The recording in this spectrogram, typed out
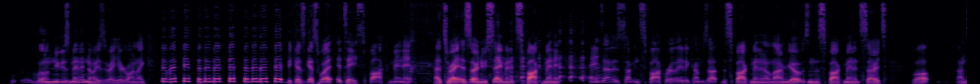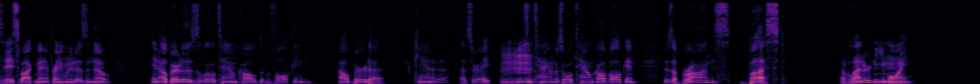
little news minute noise right here, going like bip bip bip bip bip bip bip bip bip bip bip. Because guess what? It's a Spock minute. That's right. This is our new segment. It's Spock minute. Anytime there's something Spock related comes up, the Spock minute alarm goes and the Spock minute starts. Well, on today's Spock minute, for anyone who doesn't know, in Alberta there's a little town called Vulcan, Alberta. Canada. That's right. It's a hmm town. It's an old town called Vulcan. There's a bronze bust of Leonard Nimoy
